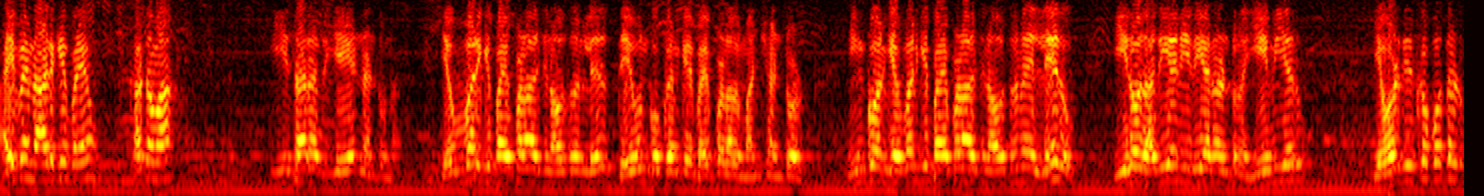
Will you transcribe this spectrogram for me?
అయిపోయింది ఆడికే భయం? కథమా? ఈసారి అది చేయండి అంటున్నా. ఎవ్వరికి భయపడాల్సిన అవసరం లేదు. దేవునికి ఒక్కరికే భయపడాలి మనిషి అంటోడు. ఇంకోనికి ఎవరికి భయపడాల్సిన అవసరమే లేదు. ఈరోజు అది అని ఇది అని అంటున్నా. ఏమి ఇయ్యరు? ఎవడు తీసుకోపోతాడు?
